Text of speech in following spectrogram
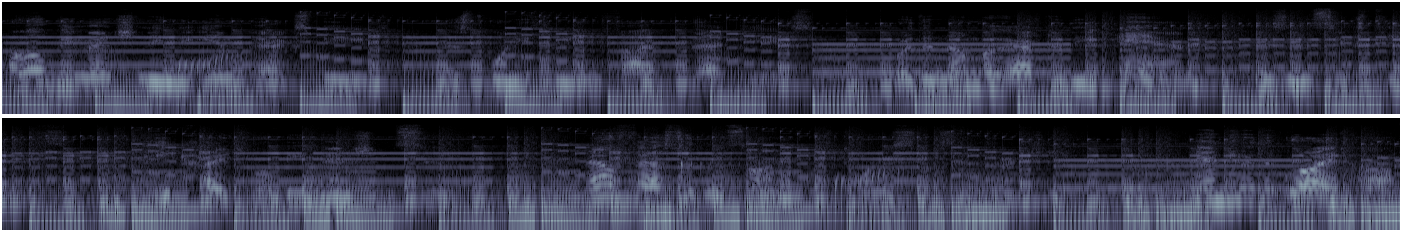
I will be mentioning the impact speeds as 23 and 5 for that case, where the number after the AND is in sixteenths. Peak heights will be mentioned soon. Now faster than Sonic with 26 and 13. Enter the glide hop.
